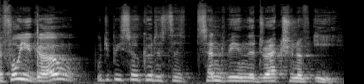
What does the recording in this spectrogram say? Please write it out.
Before you go, would you be so good as to send me in the direction of E?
